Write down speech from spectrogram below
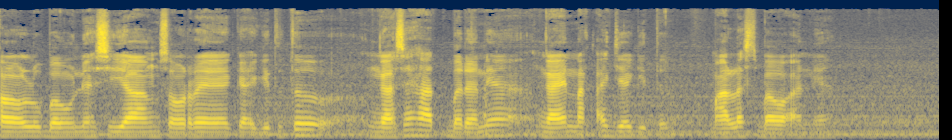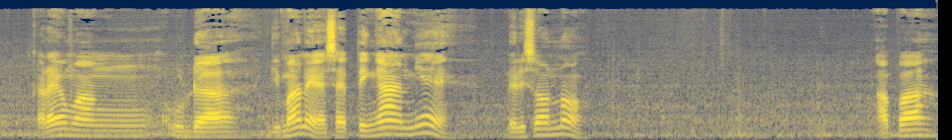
kalau lu bangunnya siang sore kayak gitu tuh nggak sehat. Badannya nggak enak aja gitu. Males bawaannya. Karena emang udah gimana ya settingannya dari sono apa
